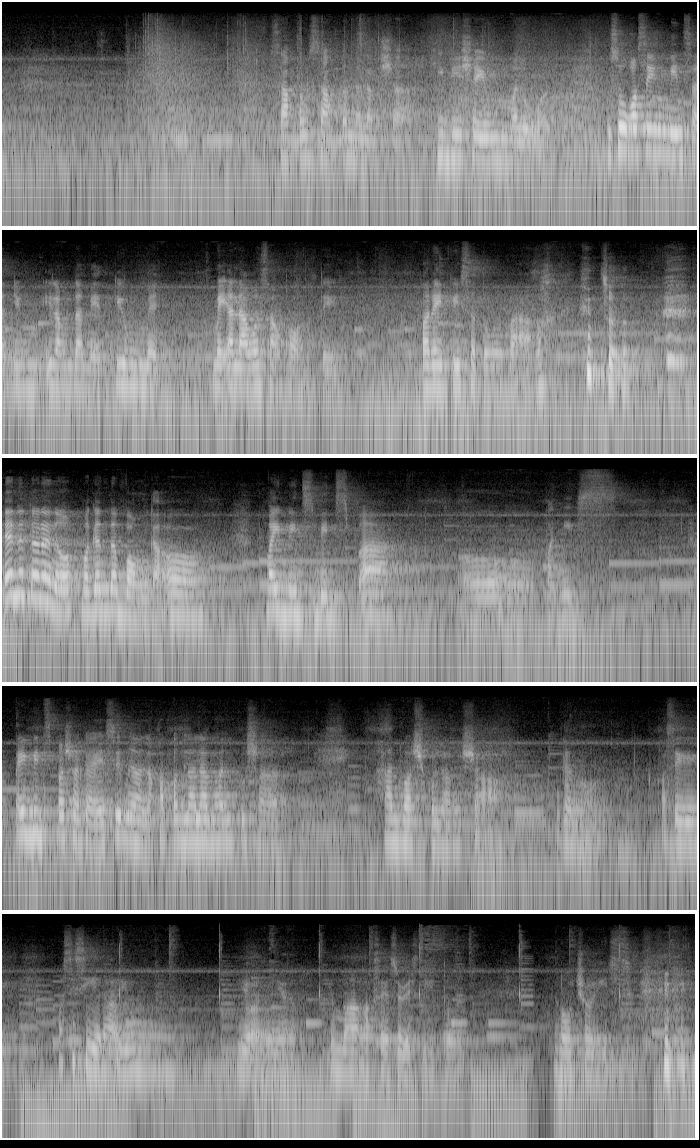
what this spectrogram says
Saktong-sakto na lang siya. Hindi siya yung maluwag. Gusto ko kasi yung minsan, yung ilang damit, yung may, may allowance ang konti. Para in case na tumaba ako. Charot. And ito rin, oh, maganda bongga. Oh, may beads-beads pa. Oh, panis. May beads pa siya, guys. Yun nga kapag lalabahan ko siya, hand wash ko lang siya. Ganon. Kasi, masisira yung, yung ano niya, yung mga accessories dito. No choice.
